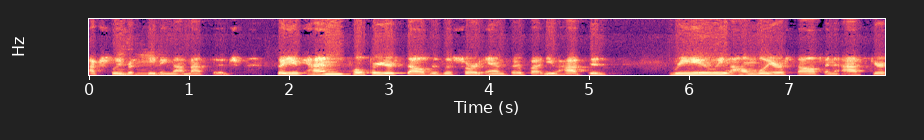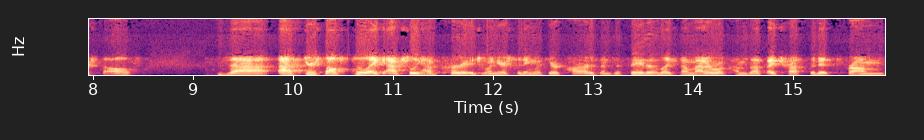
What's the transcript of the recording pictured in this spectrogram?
actually mm-hmm. receiving that message? So you can pull for yourself is a short answer, but you have to really humble yourself and ask yourself that ask yourself to like actually have courage when you're sitting with your cards and to say mm-hmm. that like no matter what comes up, I trust that it's from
